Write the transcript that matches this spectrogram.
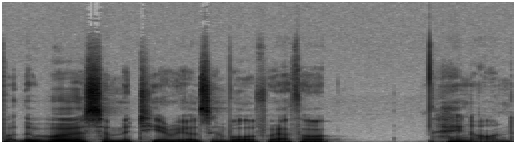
but there were some materials involved where I thought, hang on,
